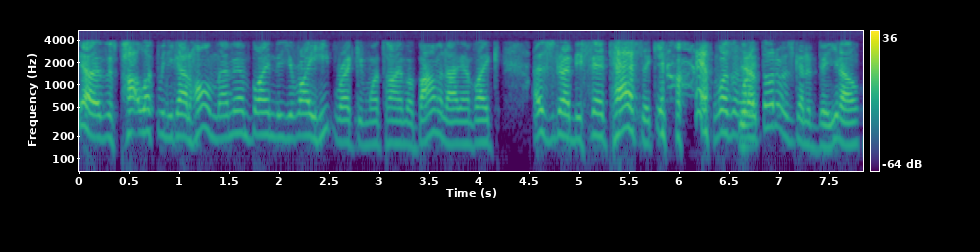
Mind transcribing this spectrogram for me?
you know, it was potluck when you got home. I remember buying the Uriah Heep record one time, Abominog, and I'm like, "This is gonna be fantastic." You know, it wasn't what I thought it was gonna be. You know,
